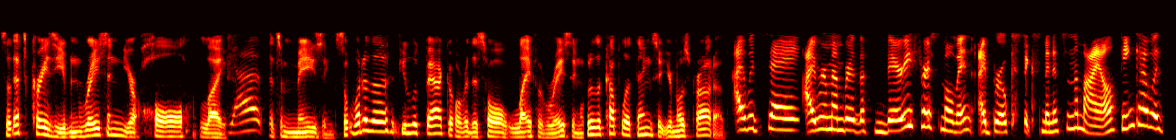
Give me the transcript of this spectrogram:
So that's crazy. You've been racing your whole life. Yep. That's amazing. So what are the, if you look back over this whole life of racing, what are the couple of things that you're most proud of? I would say I remember the very first moment I broke six minutes in the mile. I think I was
